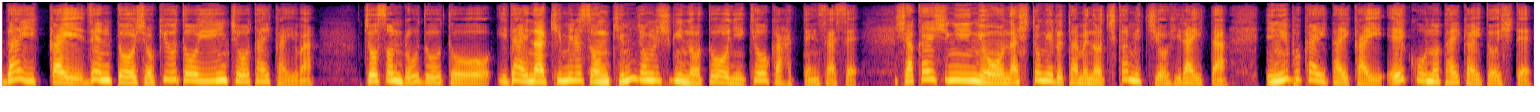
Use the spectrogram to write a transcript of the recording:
第1回全党初級党委員長大会は、朝鮮労働党を偉大なキミルソン・キム・ジョン主義の党に強化発展させ、社会主義業を成し遂げるための近道を開いた意義深い大会、栄光の大会として、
